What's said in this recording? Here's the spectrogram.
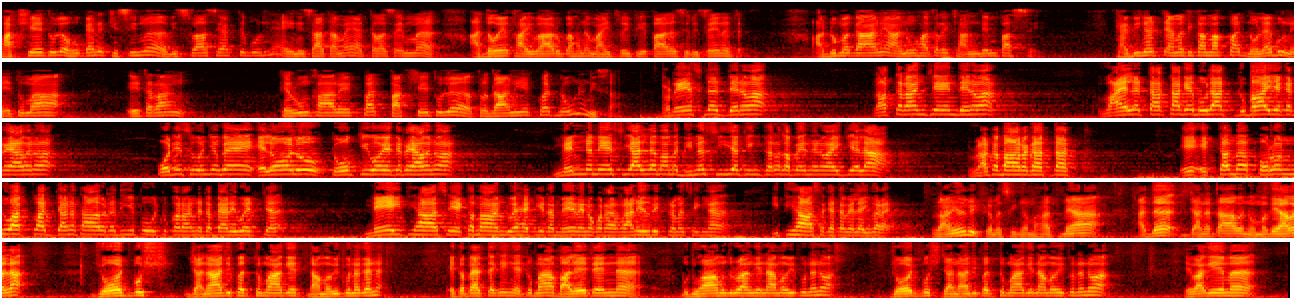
පක්ෂය තුල ඔහු ගැන කිසිම විශ්වාසයක් තිබුණේ නැහැ. ඒ නිසා තමයි අත වශයෙන්ම අද ඔය කයිවාරු ගහන මෛත්‍රී පිපාල සිරිසේනට අඩුම ගානේ 94 ඡන්දෙන් පස්සේ කැබිනට් ඇමතිකමක්වත් නොලැබුණේ එතුමා ඒ තරම් කෙරුම්කාරයෙක්වත් පක්ෂය තුල ප්‍රධානියෙක්වත් නොවුන නිසා. ප්‍රේස්ලට් දෙනවා රත්තරංචයෙන් දෙනවා වයලට් අක්කගේ බුලත් දුබායි එකට යවනවා පොඩි සූන්යගේ එලෝලු ටෝකියෝ එකට යවනවා මෙන්න මේ සියල්ල මම දින 100කින් කරලා පෙන්නනවායි කියලා රට බාරගත්තත් ඒ එකම පොරොන්දුවක්වත් ජනතාවට දීපු ඉටු කරන්නට බැරි වෙච්ච මේ ඉතිහාසයේ එකම ආණ්ඩුව හැටියට මේ වෙනකොට රනිල් වික්‍රමසිංහ ඉතිහාසගත වෙලා ඉවරයි. රනිල් වික්‍රමසිංහ මහත්මයා අද ජනතාව නොමග යවලා ජෝර්ජ් බුෂ් ජනාධිපතිතුමාගේ නම විකුණගෙන එක පැත්තකින් එතුමා බලයට එන්න බුදුහාමුදුරුවන්ගේ නම විකුණනවා. ජෝර්ජ් බුෂ් ජනාධිපතිතුමාගේ නම විකුණනවා. ඒ වගේම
